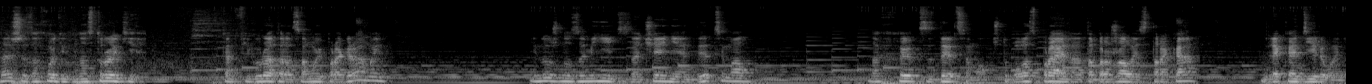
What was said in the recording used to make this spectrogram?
Дальше заходим в настройки конфигуратора самой программы. И нужно заменить значение decimal на hexadecimal, чтобы у вас правильно отображалась строка для кодирования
